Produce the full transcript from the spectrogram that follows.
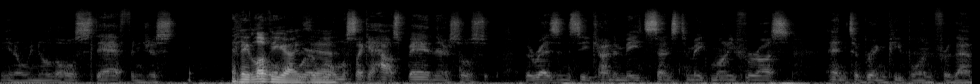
You know, we know the whole staff and just And they love you guys. we're, we're Yeah. almost like a house band there, so s- the residency kind of made sense to make money for us and to bring people in for them.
